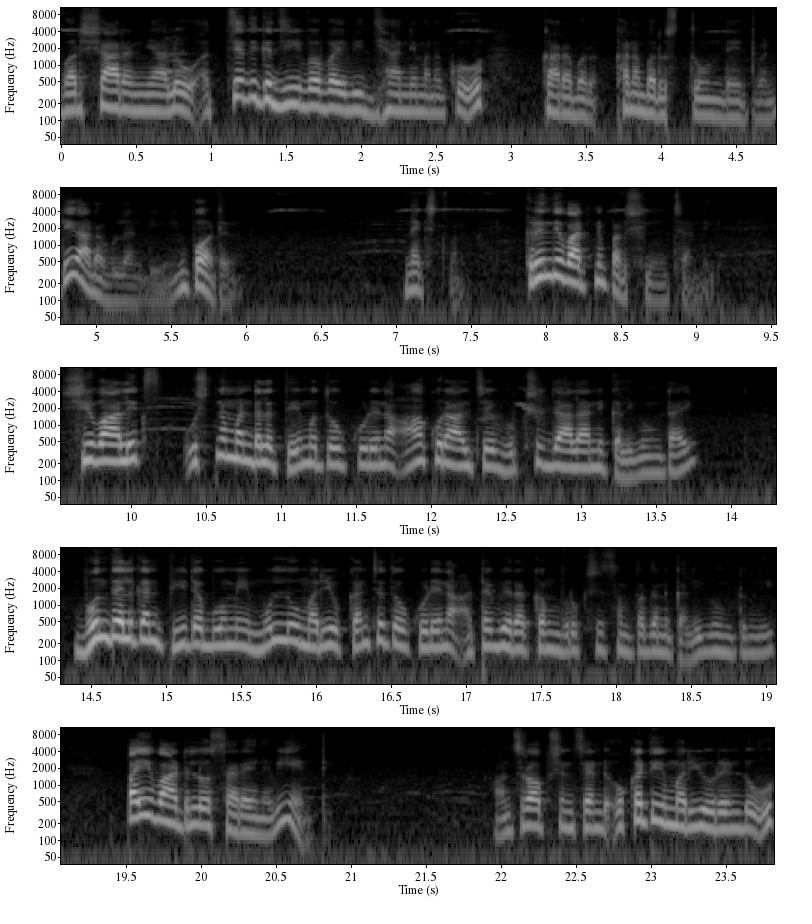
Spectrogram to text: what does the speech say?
వర్షారణ్యాలు అత్యధిక జీవ వైవిధ్యాన్ని మనకు కనబరు కనబరుస్తూ ఉండేటువంటి అడవులండి. ఇంపార్టెంట్ నెక్స్ట్ వన్ క్రింది వాటిని పరిశీలించండి. శివాలిక్స్ ఉష్ణమండల తేమతో కూడిన ఆకురాల్చే వృక్షజాలాన్ని కలిగి ఉంటాయి. బుందేల్ఖండ్ పీఠభూమి ముళ్ళు మరియు కంచెతో కూడిన అటవీ రకం వృక్ష సంపదను కలిగి ఉంటుంది. పై వాటిలో సరైనవి ఏంటి? ఆన్సర్ ఆప్షన్స్ అండ్ ఒకటి మరియు రెండు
